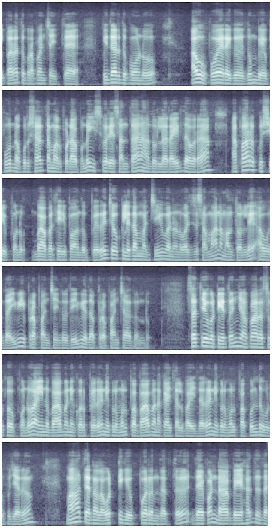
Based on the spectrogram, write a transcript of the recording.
ಈ ಪರತು ಪ್ರಪಂಚ ಇತ್ತೆ. ಪಿದರ್ದು ಪೋಂಡು ಅವು ಪೋಯರೆಗೆ ದುಂಬೆ ಪೂರ್ಣ ಪುರುಷಾರ್ಥ ಮಲ್ಪಡಾಪುಂಡು, ಈಶ್ವರ್ಯ ಸಂತಾನ ಅದುಲ್ಲ ರೈದವರ ಅಪಾರ ಖುಷಿ ಇಪ್ಪುಂಡು. ಬಾಬಾ ತೆರಿಪ ಒಂದು ಉಪ್ಪೇರು, ಜೋಕುಲೆ ತಮ್ಮ ಜೀವನ ವಜ್ರ ಸಮಾನ ಮಲ್ತೊಲ್ಲೆ ಅವು ದೈವಿ ಪ್ರಪಂಚ ಇಂದು ದಿವ್ಯದ ಪ್ರಪಂಚ ಅದುಂಡು ಸತ್ಯಗೊಟ್ಟಿ ತೊಂಜಿ ಅಪಾರ ಸುಖ ಉಪ್ಪುಂಡು ಐನು ಬಾಬನೆ ಕೊರ್ಪೆರು ನಿಕುಲು ಮುಲ್ಪ ಬಾಬನ ಕೈತಲ್ ಬೈದರು ನಿಕುಲು ಮುಲ್ಪ ಕುಲ್ದು ಉಡುಪುಜರು ಮಹಾತೆರ್ನಲ ಒಟ್ಟಿಗೆ ಉಪ್ಪರಂದತ್ತು ದಯಪಂಡ ಬೇಹದ್ದದ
